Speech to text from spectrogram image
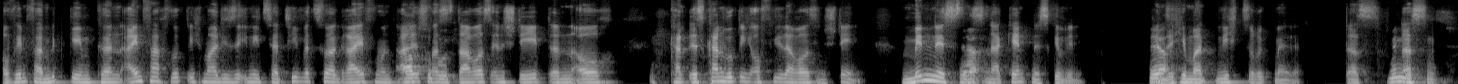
auf jeden Fall mitgeben können, einfach wirklich mal diese Initiative zu ergreifen und alles, Absolut. was daraus entsteht, dann auch, kann, es kann wirklich auch viel daraus entstehen mindestens ja. einen Erkenntnisgewinn, wenn ja. sich jemand nicht zurückmeldet. Dass, mindestens.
